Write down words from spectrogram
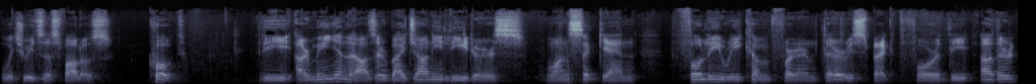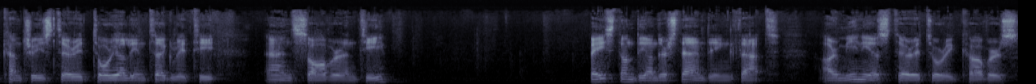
which reads as follows. Quote, The Armenian and Azerbaijani leaders once again fully reconfirmed their respect for the other country's territorial integrity and sovereignty based on the understanding that Armenia's territory covers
